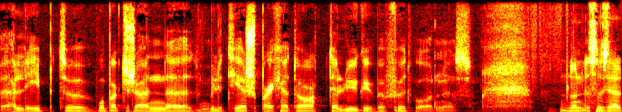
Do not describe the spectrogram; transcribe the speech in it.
erlebt, äh, wo praktisch ein äh, Militärsprecher dort der Lüge überführt worden ist. Nun ist es ja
